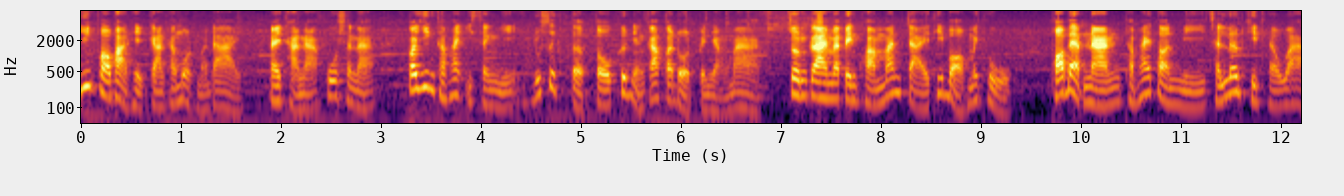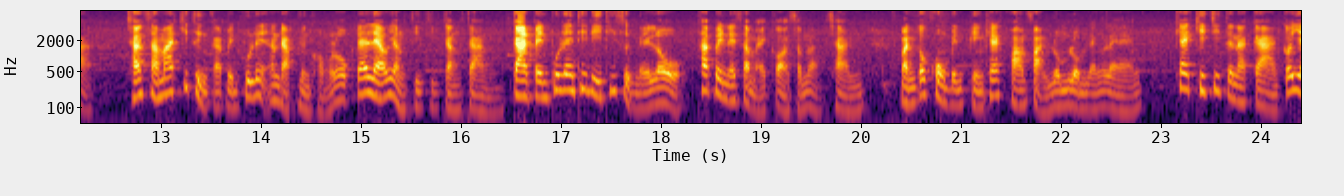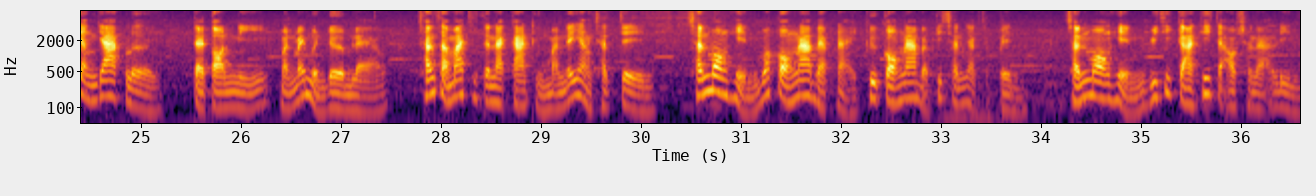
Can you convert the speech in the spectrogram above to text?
ยิ่งพอผ่านเหตุการณ์ทั้งหมดมาได้ ในฐานะผู้ชนะ ก็ยิ่งทำให้อิซังิรู้สึกเติบโตขึ้นอย่างก้าวกระโดดเป็นอย่างมาก จนกลายมาเป็นความมั่นใจที่บอกไม่ถูก เพราะแบบนั้นทำให้ตอนนี้ฉันเริ่มคิดแล้วว่า ฉันสามารถคิดถึงการเป็นผู้เล่นอันดับหนึ่งของโลกได้แล้วอย่างจริงจังๆ การเป็นผู้เล่นที่ดีที่สุดในโลก ถ้าเป็นในสมัยก่อนสำหรับฉัน มันก็คงเป็นเพียงแค่ความฝันลมๆแรงๆ แค่คิดจินตนาการก็ยังยากเลย แต่ตอนนี้มันไม่เหมือนเดิมแล้ว ฉันสามารถจินตนาการถึงมันได้อย่างชัดเจน ฉันมองเห็นว่ากองหน้าแบบไหน คือกองหน้าแบบที่ฉันอยากจะเป็น ฉันมองเห็นวิธีการที่จะเอาชนะลิน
